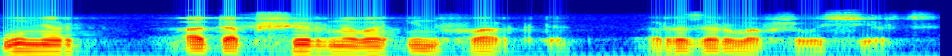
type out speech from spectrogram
умер от обширного инфаркта, разорвавшего сердце.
